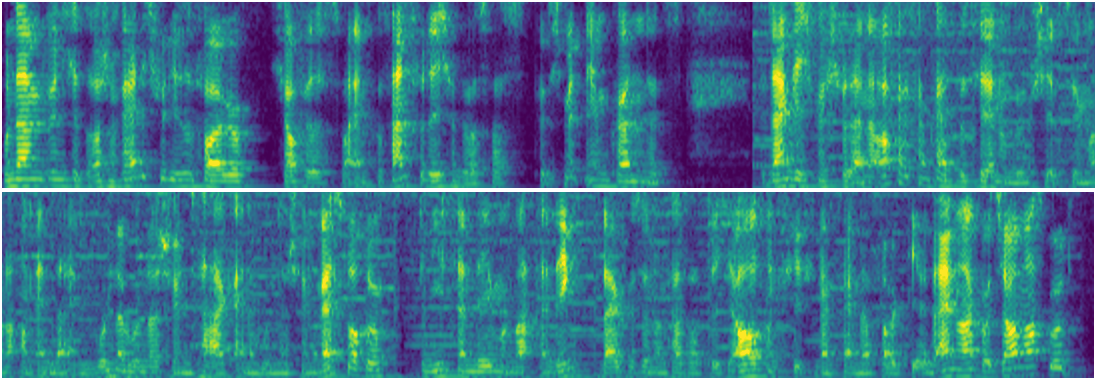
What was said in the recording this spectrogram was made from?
Und damit bin ich jetzt auch schon fertig für diese Folge. Ich hoffe, es war interessant für dich und du hast was für dich mitnehmen können. Jetzt bedanke ich mich für deine Aufmerksamkeit bisher und wünsche dir jetzt wie immer noch am Ende einen wunderschönen Tag, eine wunderschöne Restwoche. Genieß dein Leben und mach dein Ding. Bleib gesund und pass auf dich auf und viel finanziellen Erfolg dir. Dein Marco. Ciao, mach's gut.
